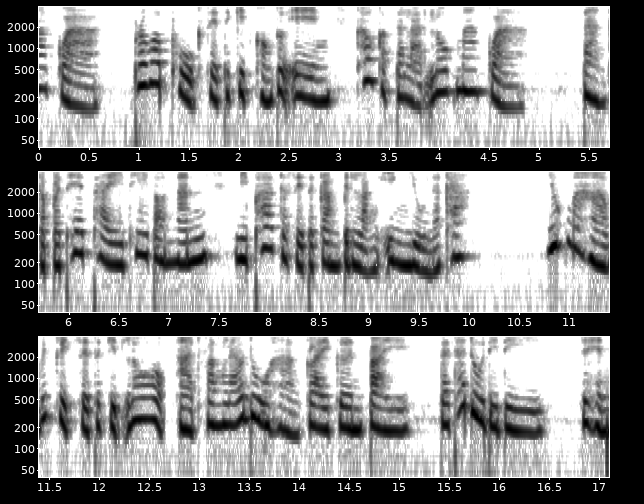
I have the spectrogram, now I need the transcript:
มากกว่า เพราะว่าผูกเศรษฐกิจของตัวเองเข้ากับตลาดโลกมากกว่า ต่างกับประเทศไทยที่ตอนนั้นมีภาคเกษตรกรรมเป็นหลังอิงอยู่นะคะ ยุคมหาวิกฤตเศรษฐกิจโลกอาจฟังแล้วดูห่างไกลเกินไป แต่ถ้าดูดีๆ จะเห็น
